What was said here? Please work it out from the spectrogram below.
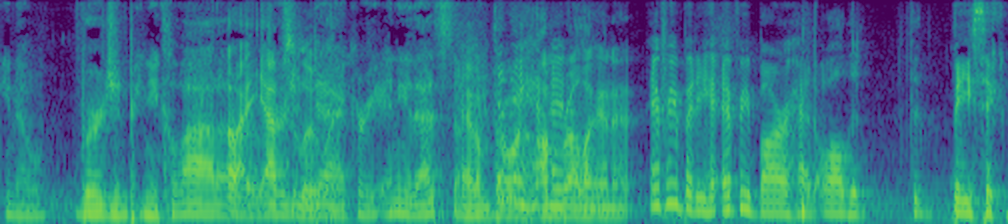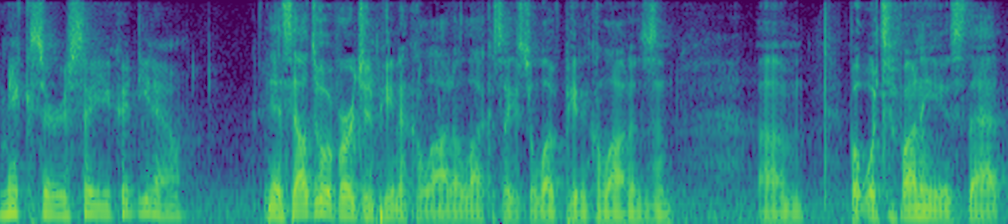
you know, virgin pina colada, Oh, or absolutely. daiquiri, any of that stuff. I Have them throw And an they had- umbrella in it. Everybody, every bar had all the, the basic mixers, so you could, you know, Yes, I'll do a virgin pina colada a lot because I used to love pina coladas. And um, but what's funny is that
